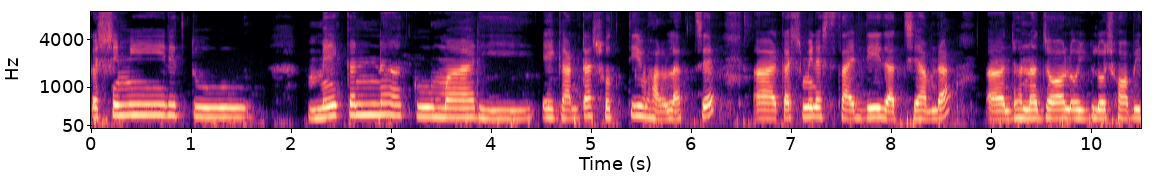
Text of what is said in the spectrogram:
কাশ্মীর তু মে কন্যাকুমারী এই গানটা সত্যিই ভালো লাগছে। আর কাশ্মীরের সাইড দিয়ে যাচ্ছি আমরা। আহ, ঝর্ণা জল ওইগুলো সবই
